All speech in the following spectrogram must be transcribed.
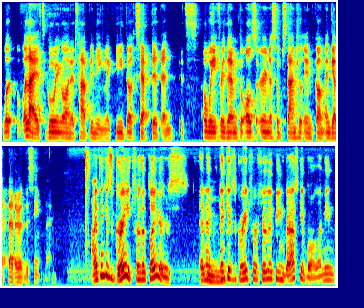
well, wala, it's going on, it's happening. Like you need to accept it, and it's a way for them to also earn a substantial income and get better at the same time. I think it's great for the players, and I Mm. think it's great for Philippine basketball. I mean,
